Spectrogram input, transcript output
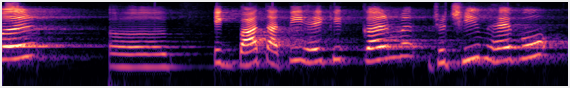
पर एक बात आती है कि कर्म जो जीव है, वो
